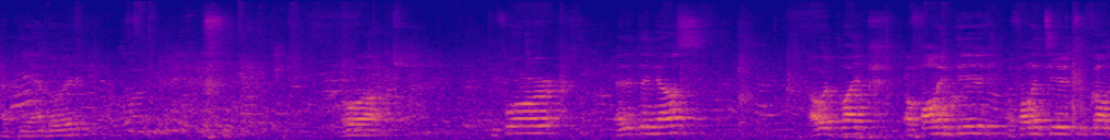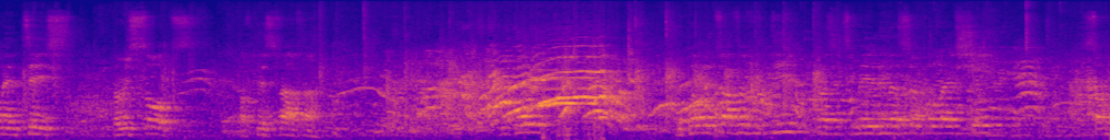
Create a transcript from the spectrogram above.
at the end already. uh, before anything else, I would like a volunteer, a volunteer to come and taste the results of this fafa. We call it, fafa because it's made in a circle-like shape. Some,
